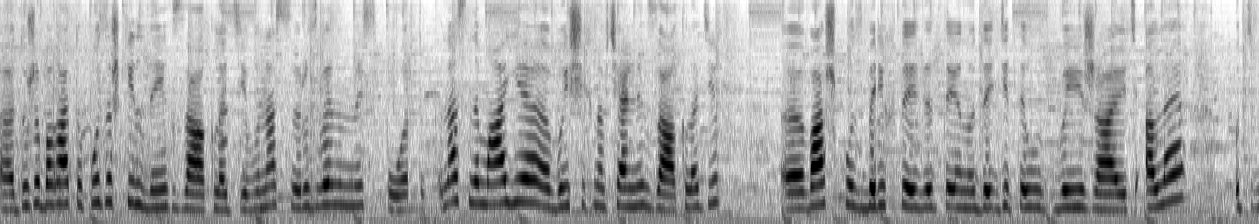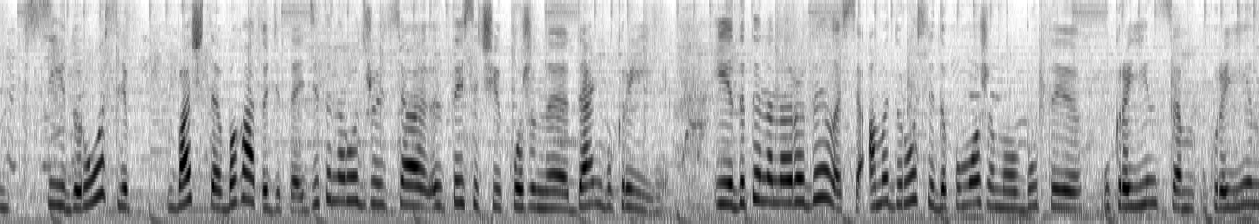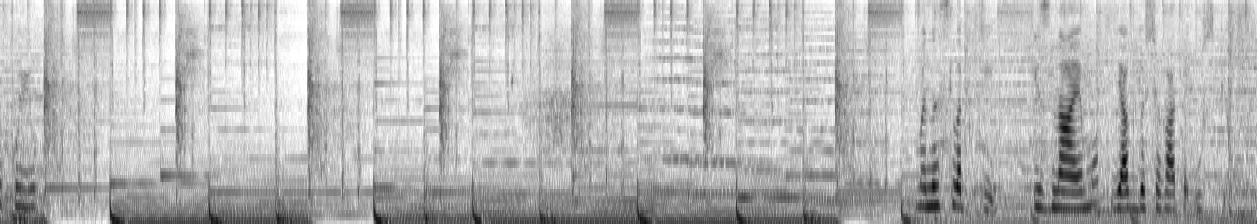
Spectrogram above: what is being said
е, дуже багато позашкільних закладів. У нас розвинений спорт. У нас немає вищих навчальних закладів. Важко зберігти дитину, де діти виїжджають, але от всі дорослі. Бачите, багато дітей. Діти народжуються тисячі кожен день в Україні. І дитина народилася, а ми дорослі допоможемо бути українцем, українкою. Ми не слабкі і знаємо, як досягати успіху.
